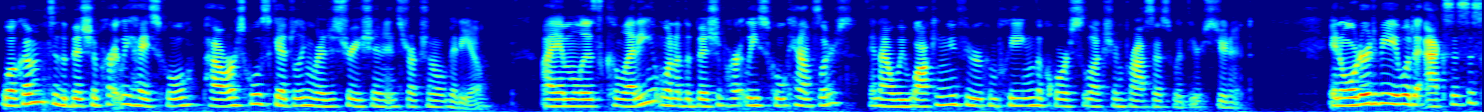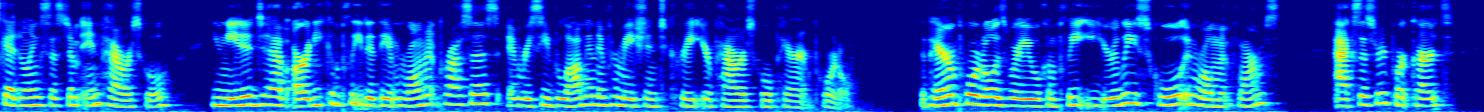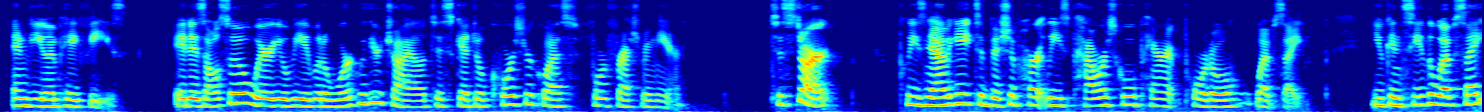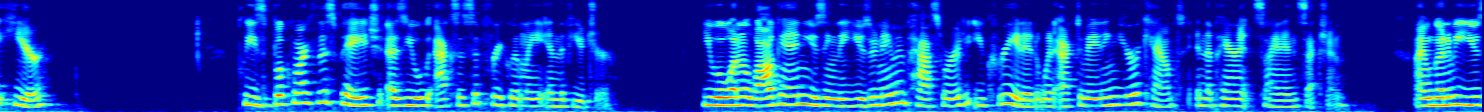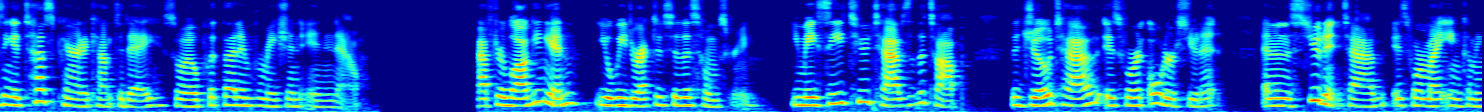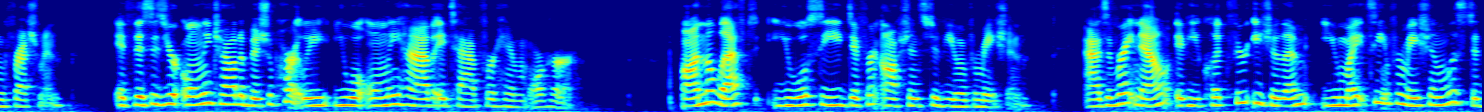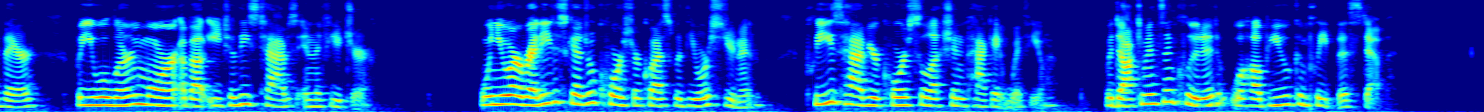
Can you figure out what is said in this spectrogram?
Welcome to the Bishop Hartley High School Power School Scheduling Registration instructional video. I am Liz Coletti, one of the Bishop Hartley School Counselors, and I will be walking you through completing the course selection process with your student. In order to be able to access the scheduling system in PowerSchool, you needed to have already completed the enrollment process and received login information to create your PowerSchool parent portal. The parent portal is where you will complete yearly school enrollment forms, access report cards, and view and pay fees. It is also where you'll be able to work with your child to schedule course requests for freshman year. To start, please navigate to Bishop Hartley's PowerSchool Parent Portal website. You can see the website here. Please bookmark this page as you will access it frequently in the future. You will want to log in using the username and password you created when activating your account in the Parent Sign-In section. I'm going to be using a test parent account today, so I'll put that information in now. After logging in, you'll be directed to this home screen. You may see two tabs at the top. The Joe tab is for an older student, and then the Student tab is for my incoming freshman. If this is your only child at Bishop Hartley, you will only have a tab for him or her. On the left, you will see different options to view information. As of right now, if you click through each of them, you might see information listed there, but you will learn more about each of these tabs in the future. When you are ready to schedule course requests with your student, please have your course selection packet with you. The documents included will help you complete this step.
